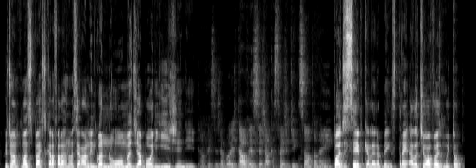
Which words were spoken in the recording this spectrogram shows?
Porque tinha uma- umas partes que ela falava, sei lá, uma língua nômade, aborígene. Talvez seja boa, talvez seja uma questão de dicção também. Pode ser, porque ela era bem estranha. Ela tinha uma voz muito.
